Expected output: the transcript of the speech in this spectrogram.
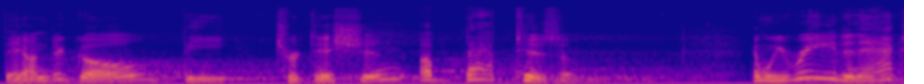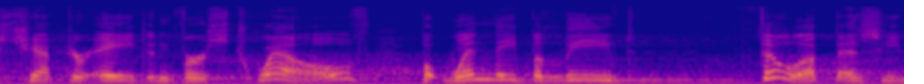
they undergo the tradition of baptism. And we read in Acts chapter 8 and verse 12, but when they believed Philip as he,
